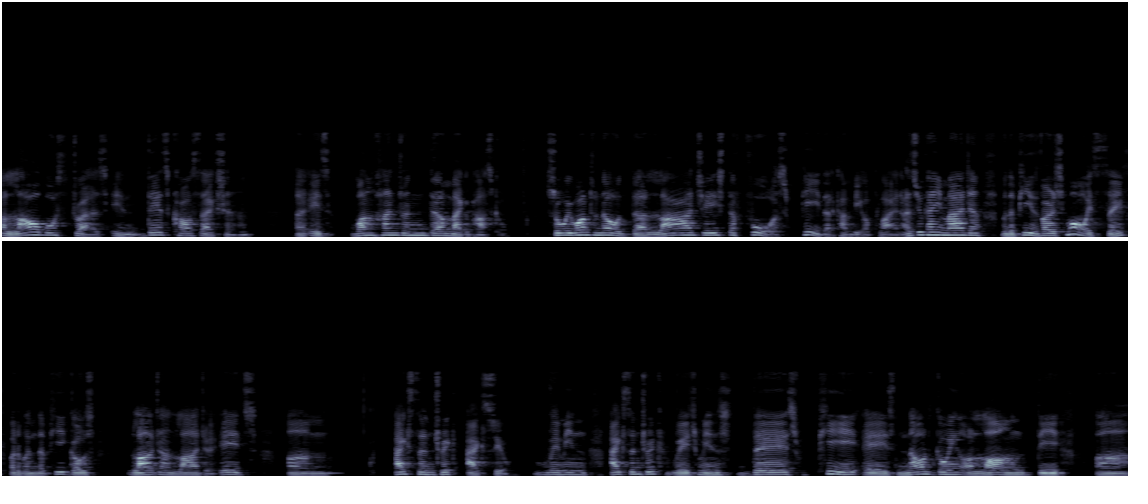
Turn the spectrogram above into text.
allowable stress in this cross section uh, is 100 megapascal. So we want to know the largest force P that can be applied. As you can imagine, when the P is very small, it's safe, but when the P goes larger and larger, it's um, eccentric axial. we mean eccentric, which means this P is not going along the uh,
